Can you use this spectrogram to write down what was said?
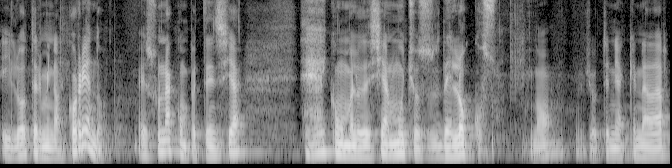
y luego terminar corriendo. Es una competencia, como me lo decían muchos, de locos, ¿no? Yo tenía que nadar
